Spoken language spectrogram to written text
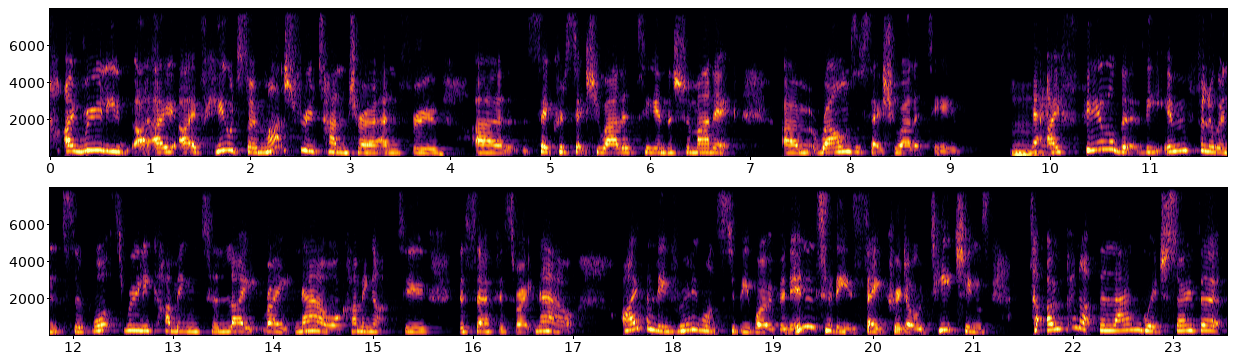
i really i i've healed so much through tantra and through uh, sacred sexuality and the shamanic um, realms of sexuality Mm. Yet I feel that the influence of what's really coming to light right now or coming up to the surface right now I believe really wants to be woven into these sacred old teachings to open up the language so that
